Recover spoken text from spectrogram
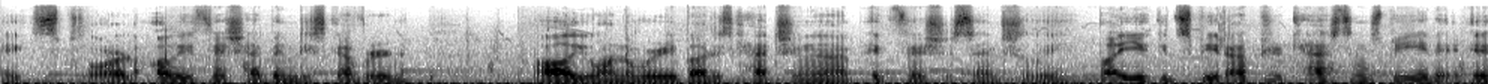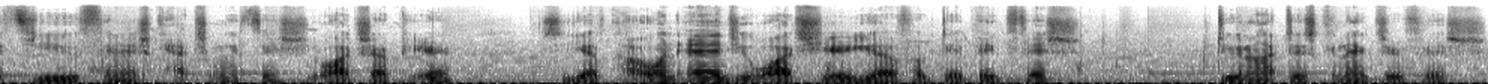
explored, all the fish have been discovered, all you want to worry about is catching a big fish essentially. But you can speed up your casting speed if you finish catching a fish. You watch up here. So you have caught one and you watch here you have hooked a big fish. Do not disconnect your fish.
